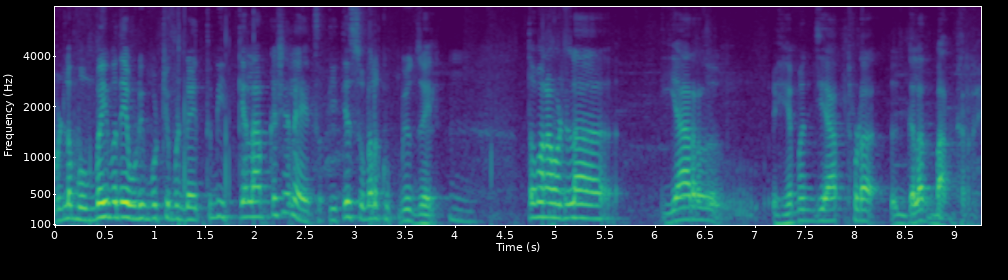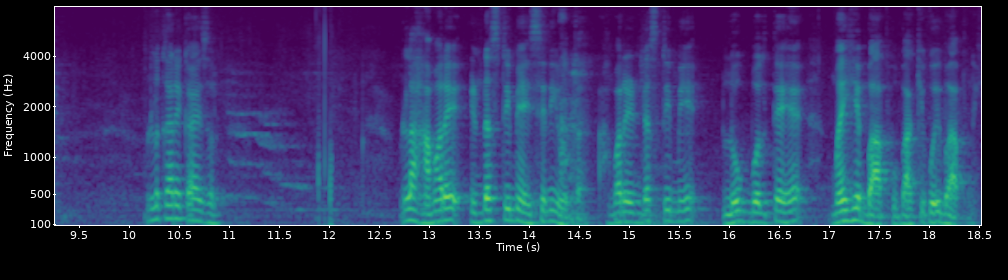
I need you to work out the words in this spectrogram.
म्हटलं मुंबईमध्ये एवढी मोठी मंडळी आहेत तुम्ही इतक्या लांब कशाला यायचं? तिथेच तुम्हाला खूप मिळून जाईल. हम्म. तो मला म्हटला यार हेमंत जी आप थोड़ा गलत बात कर रहे हैं. म्हटलं का रे काय झालं? म्हटलं हमारे इंडस्ट्री में ऐसे नहीं होता. हमारे इंडस्ट्री में लोग बोलते हैं मैं हे बाप हूँ बाकी कोई बाप नाही.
